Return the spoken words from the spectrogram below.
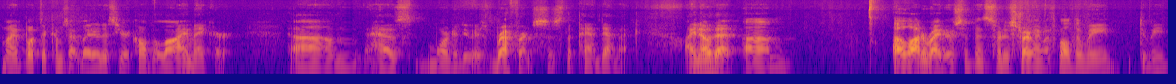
my book that comes out later this year called The Lie Maker, um, has more to do is references the pandemic. I know that um, a lot of writers have been sort of struggling with, well, do we do we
